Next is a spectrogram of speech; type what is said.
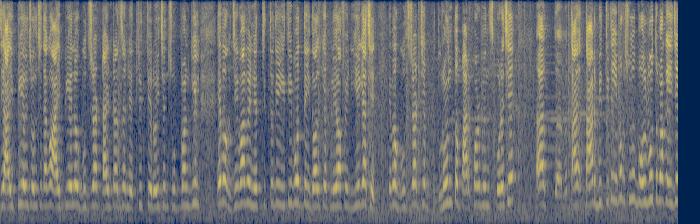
যে আইপিএল চলছে দেখো আইপিএলও গুজরাট টাইটান্সের নেতৃত্বে রয়েছেন শুভমান গিল এবং যেভাবে নেতৃত্ব দিয়ে ইতিমধ্যেই দলকে প্লে অফে নিয়ে গেছেন এবং গুজরাট যে দুরন্ত পারফরমেন্স করেছে তার ভিত্তিতে এবং শুধু বলব তোমাকে এই যে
